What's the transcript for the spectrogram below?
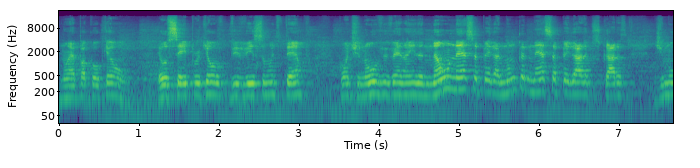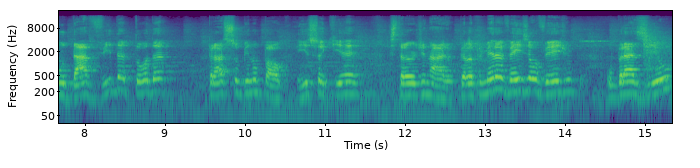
não é para qualquer um. Eu sei porque eu vivi isso muito tempo. Continuo vivendo ainda, não nessa pegada, nunca nessa pegada com os caras de mudar a vida toda para subir no palco. Isso aqui é extraordinário. Pela primeira vez eu vejo o Brasil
